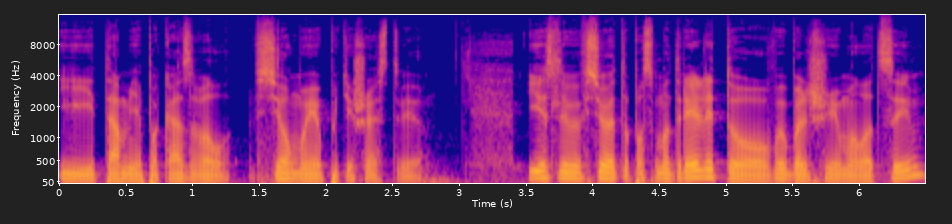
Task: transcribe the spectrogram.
и там я показывал все мое путешествие. Если вы все это посмотрели, то вы большие молодцы.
